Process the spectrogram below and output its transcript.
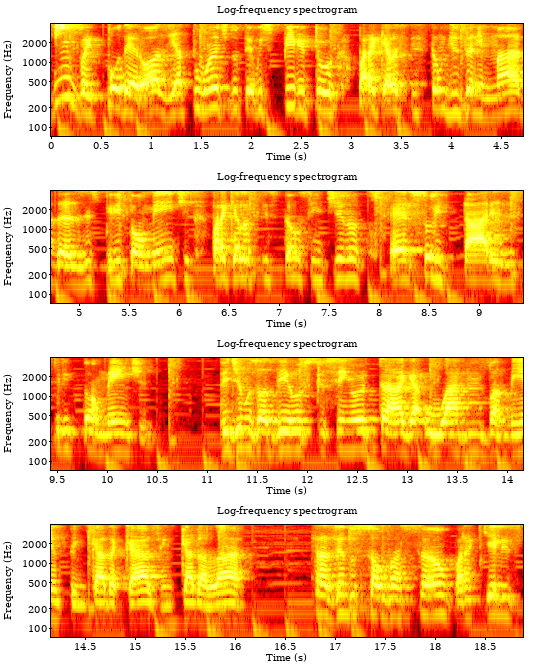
viva e poderosa e atuante do Teu Espírito para aquelas que estão desanimadas espiritualmente, para aquelas que estão sentindo é, solitárias espiritualmente. Pedimos a Deus que o Senhor traga o avivamento em cada casa, em cada lar, trazendo salvação para aqueles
